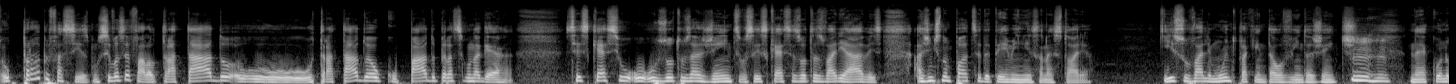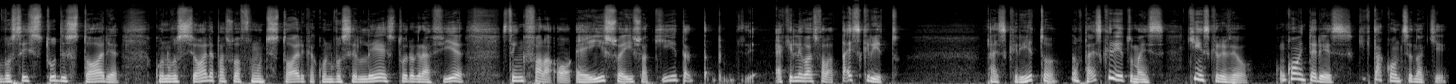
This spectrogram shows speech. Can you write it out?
o próprio fascismo. Se você fala o tratado, o, o tratado é o culpado pela Segunda Guerra, você esquece o, os outros agentes, você esquece as outras variáveis. A gente não pode ser determinista na história. Isso vale muito para quem está ouvindo a gente. Uhum. Né? Quando você estuda história, quando você olha para sua fonte histórica, quando você lê a historiografia, você tem que falar: ó, é isso, é isso aqui. Tá, tá, é aquele negócio de falar: tá escrito. Tá escrito? Não, tá escrito, mas quem escreveu? Com qual interesse? O que está acontecendo aqui?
